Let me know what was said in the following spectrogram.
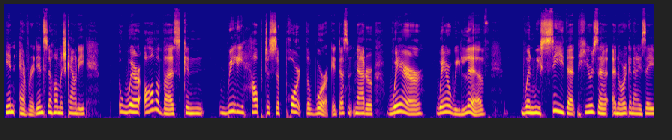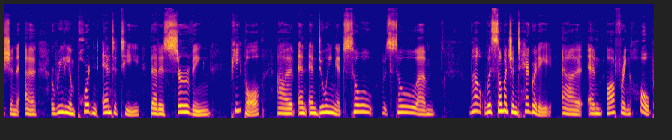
in Everett, in Snohomish County where all of us can really help to support the work. It doesn't matter where where we live, when we see that here's a, an organization, a, a really important entity that is serving people uh, and and doing it so so um, well with so much integrity uh, and offering hope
